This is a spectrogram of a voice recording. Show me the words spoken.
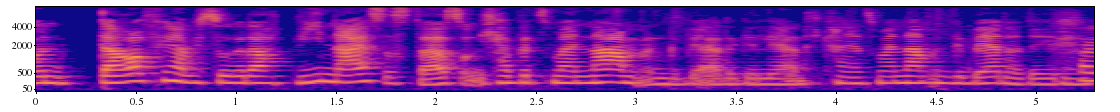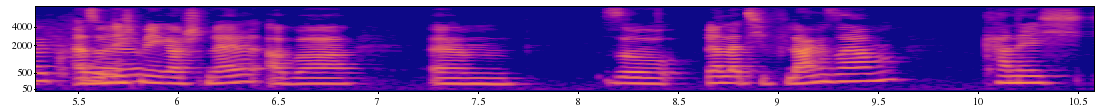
Und daraufhin habe ich so gedacht, wie nice ist das? Und ich habe jetzt meinen Namen in Gebärde gelernt. Ich kann jetzt meinen Namen in Gebärde reden. Voll cool. Also nicht mega schnell, aber ähm, so relativ langsam kann ich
